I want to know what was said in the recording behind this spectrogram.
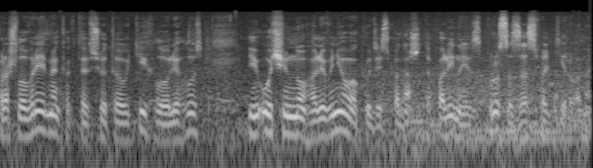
прошло время, как-то все это утихло, улеглось. И очень много ливневок вот здесь по нашей тополиной. просто заасфальтированы.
